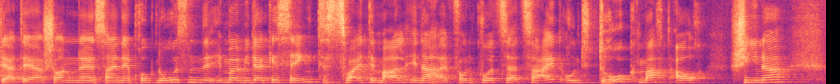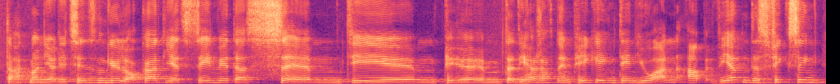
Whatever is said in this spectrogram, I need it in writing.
der hat ja schon äh, seine Prognosen immer wieder gesenkt, das zweite Mal innerhalb von kurzer Zeit. Und Druck macht auch China. Da hat man ja die Zinsen gelockert. Jetzt sehen wir, dass ähm, die, ähm, äh, die Herrschaften in Peking den Yuan abwerten, das Fixing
